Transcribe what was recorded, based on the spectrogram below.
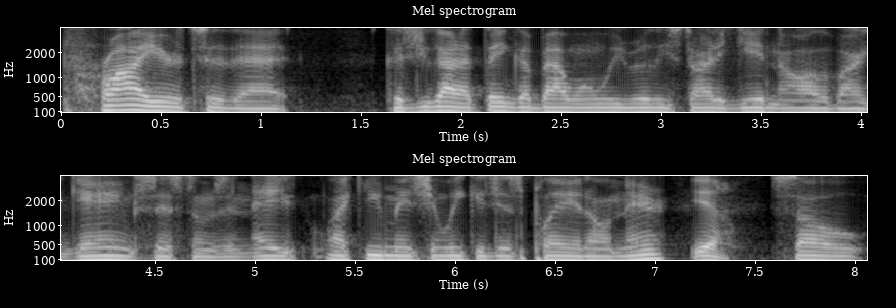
prior to that, because you got to think about when we really started getting all of our game systems, and they, like you mentioned, we could just play it on there. Yeah. So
